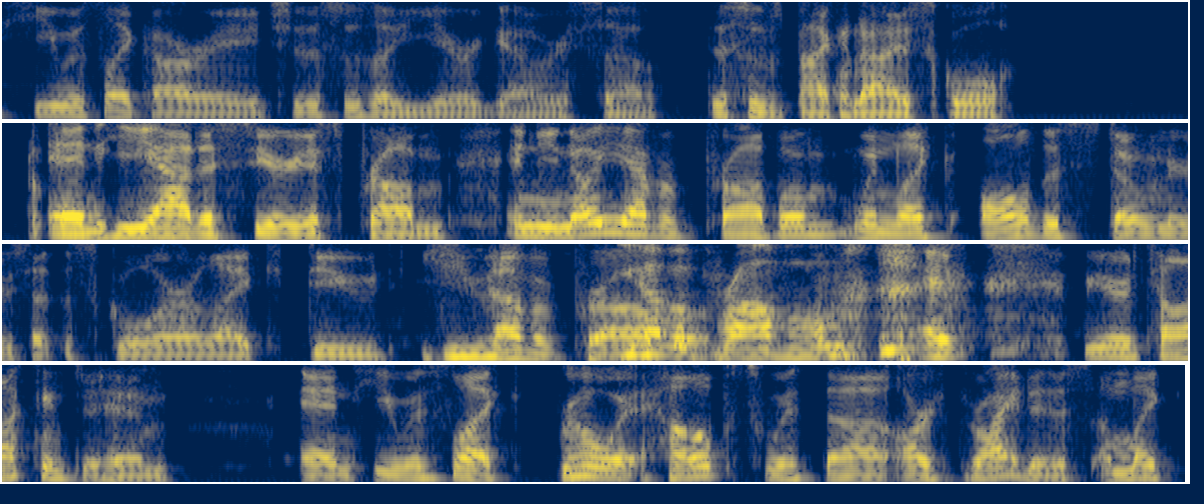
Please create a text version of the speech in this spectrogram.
he was like our age. This was a year ago or so. This was back in high school. And he had a serious problem. And you know you have a problem when like all the stoners at the school are like, dude, you have a problem. You have a problem. And we were talking to him and he was like, Bro, it helps with uh, arthritis. I'm like,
